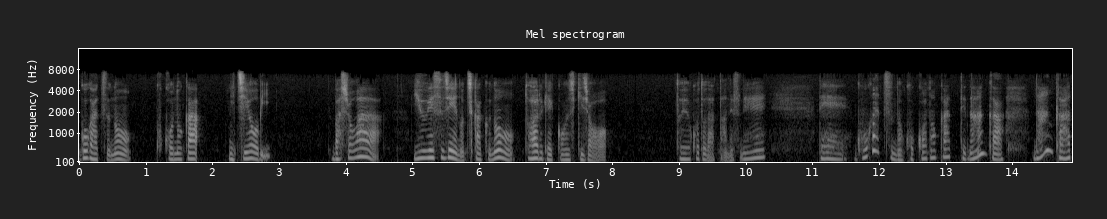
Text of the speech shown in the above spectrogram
5月の9日日曜日。場所は USJ の近くのとある結婚式場ということだったんですね。で5月の9日ってなんかなんかあっ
